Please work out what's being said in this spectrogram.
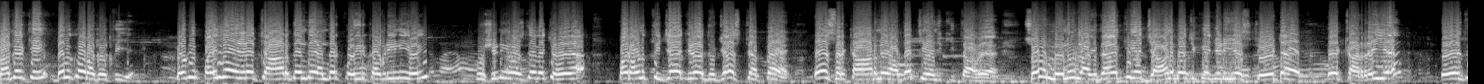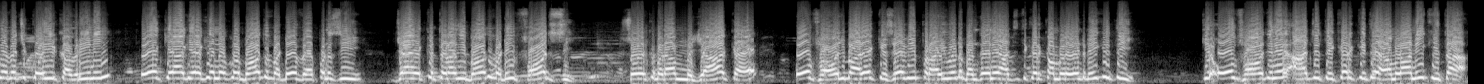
ਬਦਲ ਕੇ ਬਿਲਕੁਲ ਬਦਲਤੀ ਹੈ। ਕਿਉਂਕਿ ਪਹਿਲੇ ਜਿਹੜੇ 4 ਦਿਨ ਦੇ ਅੰਦਰ ਕੋਈ ਰਿਕਵਰੀ ਨਹੀਂ ਹੋਈ ਕੁਛ ਨਹੀਂ ਉਸ ਦੇ ਵਿੱਚ ਹੋਇਆ ਪਰ ਹੁਣ ਤੀਜਾ ਜਿਹੜਾ ਦੂਜਾ ਸਟੈਪ ਹੈ ਇਹ ਸਰਕਾਰ ਨੇ ਆਪਦਾ ਚੇਂਜ ਕੀਤਾ ਹੋਇਆ ਹੈ। ਸੋ ਮੈਨੂੰ ਲੱਗਦਾ ਹੈ ਕਿ ਇਹ ਜਾਣਬੁੱਝ ਕੇ ਜਿਹੜੀ ਇਹ ਸਟੇਟ ਹੈ ਇਹ ਕਰ ਰਹੀ ਹੈ ਇਸ ਦੇ ਵਿੱਚ ਕੋਈ ਰਿਕਵਰੀ ਨਹੀਂ। ਇਹ ਕਿਹਾ ਗਿਆ ਕਿ ਇਹਨਾਂ ਕੋਲ ਬਹੁਤ ਵੱਡੇ ਵੈਪਨ ਸੀ ਜਾਂ ਇੱਕ ਤਰ੍ਹਾਂ ਦੀ ਬਹੁਤ ਵੱਡੀ ਫੌਜ ਸੀ। ਸੋ ਇੱਕ ਬੜਾ ਮਜ਼ਾਕ ਹੈ। ਉਹ ਫੌਜ ਬਾਰੇ ਕਿਸੇ ਵੀ ਪ੍ਰਾਈਵੇਟ ਬੰਦੇ ਨੇ ਅੱਜ ਤੱਕ ਕੰਪਲੇਂਟ ਨਹੀਂ ਕੀਤੀ ਕਿ ਉਹ ਫੌਜ ਨੇ ਅੱਜ ਤੱਕ ਕਿਤੇ ਹਮਲਾ ਨਹੀਂ ਕੀਤਾ।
